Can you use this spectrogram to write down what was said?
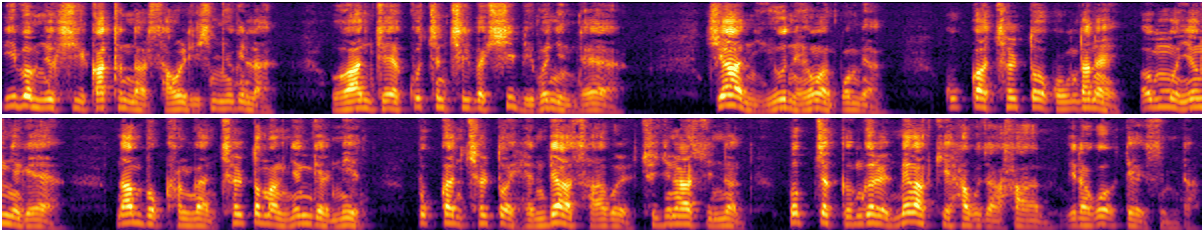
이 법 역시 같은 날 4월 26일 날 어안 제 9712번인데 제안 이유 내용을 보면 국가철도공단의 업무 영역에 남북 한간 철도망 연결 및 북한 철도 현대화 사업을 추진할 수 있는 법적 근거를 명확히 하고자 함이라고 되어 있습니다.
